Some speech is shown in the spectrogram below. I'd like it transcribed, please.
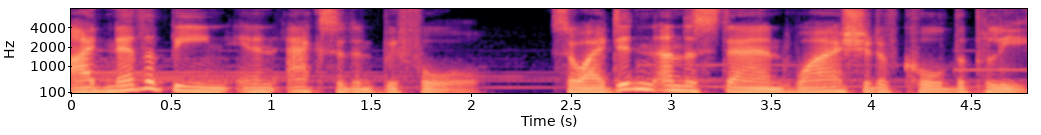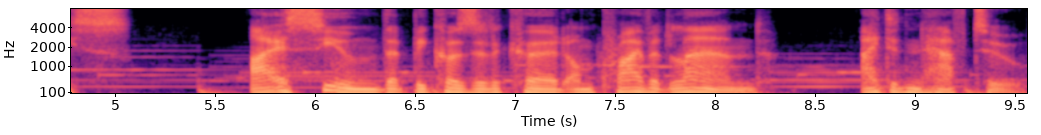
I'd never been in an accident before, so I didn't understand why I should have called the police. I assumed that because it occurred on private land, I didn't have to.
